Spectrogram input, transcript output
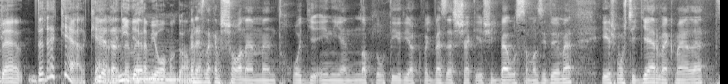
De, de, de kell, kell. Hihetetlen, én így érzem jól magam. Mert ez nekem soha nem ment, hogy én ilyen naplót írjak, vagy vezessek, és így beosszam az időmet, és most így gyermek mellett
